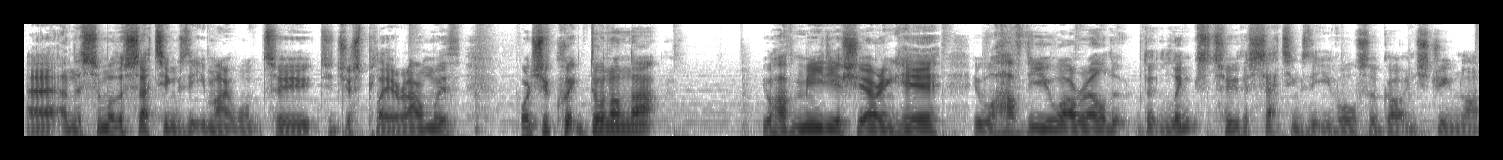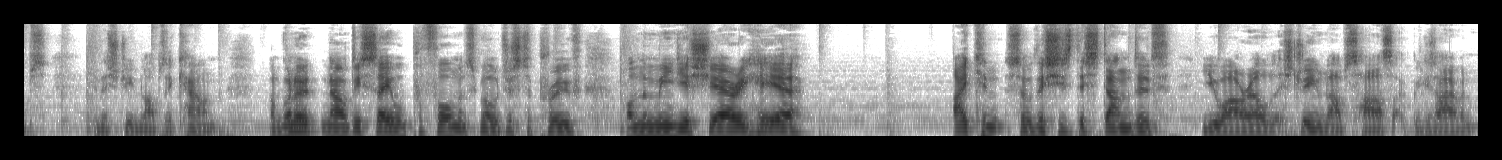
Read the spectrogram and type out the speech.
Uh, and there's some other settings that you might want to, to just play around with. Once you've clicked done on that, You'll have media sharing here. It will have the URL that, that links to the settings that you've also got in Streamlabs in the Streamlabs account. I'm going to now disable performance mode just to prove on the media sharing here. I can so this is the standard URL that Streamlabs has because I haven't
